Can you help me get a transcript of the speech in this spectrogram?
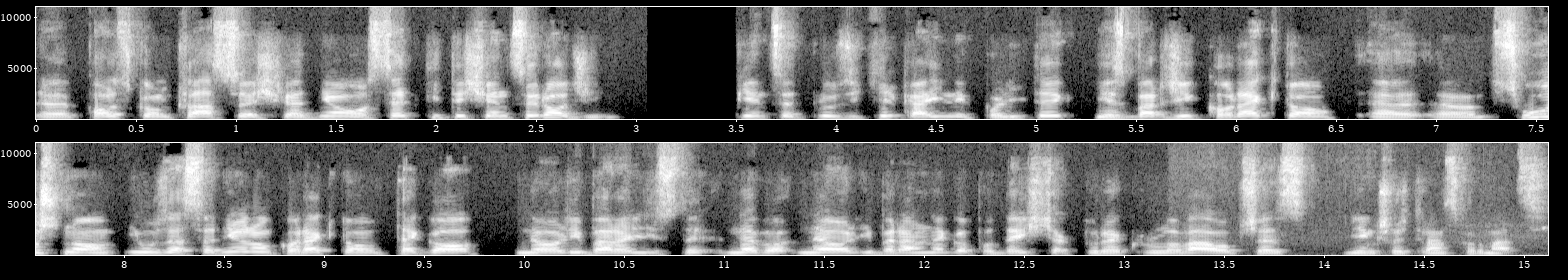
e, polską klasę średnią o setki tysięcy rodzin. 500 plus i kilka innych polityk jest bardziej korektą, e, e, słuszną i uzasadnioną korektą tego neoliberalnego podejścia, które królowało przez większość transformacji.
